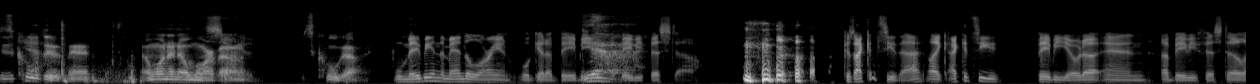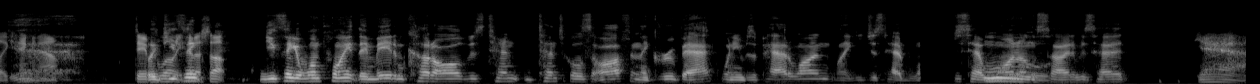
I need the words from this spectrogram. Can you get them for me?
He's a cool Yeah. dude, man. I want to know more So about him. good. He's a cool guy. Well, maybe in the Mandalorian we'll get a baby, Yeah. a baby Fisto, because I can see that. Like I could see Baby Yoda and a baby Fisto like hanging out. Dave Like, do you hit think- us up. You think at one point they made him cut all of his ten- tentacles off and they grew back when he was a Padawan? Like he just had one, just had one on the side of his head. Yeah,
